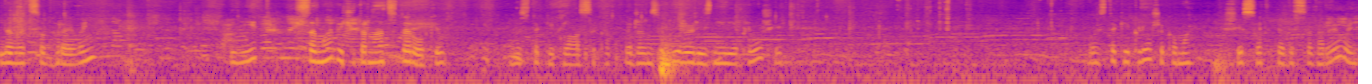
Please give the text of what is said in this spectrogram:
900 гривень. Від 7 до 14 років. Ось такі класика. Джинси дуже різні є кльоші. Ось такі кльошиками 650 гривень.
